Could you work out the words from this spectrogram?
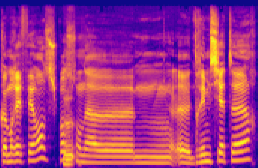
Comme référence, je pense Mm. qu'on a Dream Theater,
